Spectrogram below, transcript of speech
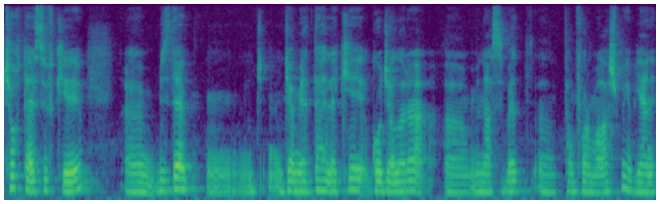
çox təəssüf ki, bizdə cəmiyyətdə hələ ki qocalara münasibət tam formalaşmayıb. Yəni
